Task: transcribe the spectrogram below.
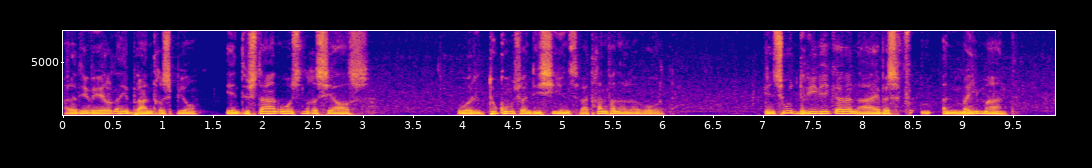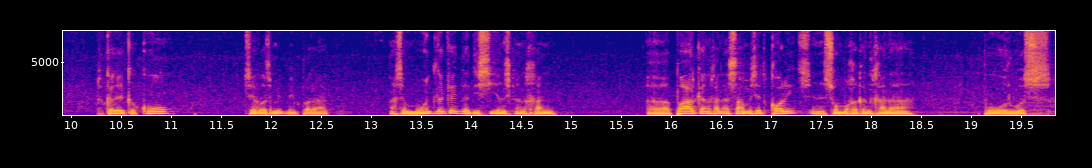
Hulle het die wêreld aan die brand gespeel. En toe staan ons in gesels oor die toekoms van die seuns. Wat gaan van hulle word? En so 3 weke daarna, hy was in Mei maand. Toe kry ek 'n call. Sy was met my praat. As 'n moontlikheid dat die seuns kan gaan 'n uh, paar kan gaan na Somerset College en sommige kan gaan na Porus.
